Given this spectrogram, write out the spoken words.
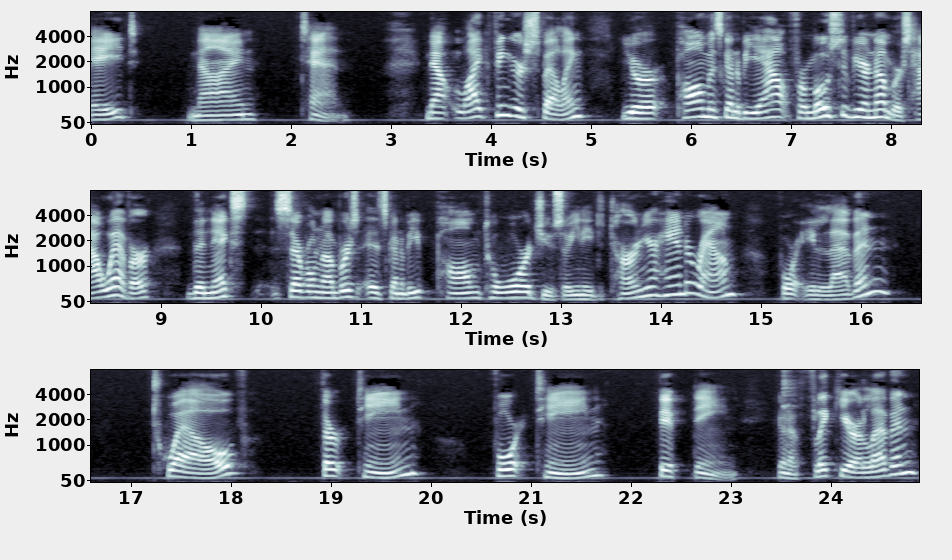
eight, nine, ten. Now, like finger spelling, your palm is going to be out for most of your numbers. However, the next several numbers is going to be palm towards you. So you need to turn your hand around for 11, 12, 13, 14, 15. You're going to flick your 11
